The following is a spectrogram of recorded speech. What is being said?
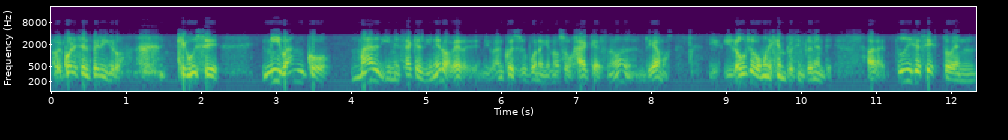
¿Cuál es el peligro? que use mi banco mal y me saque el dinero. A ver, mi banco se supone que no son hackers, ¿no? Digamos. Y, lo uso como un ejemplo simplemente. Ahora, tú dices esto en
